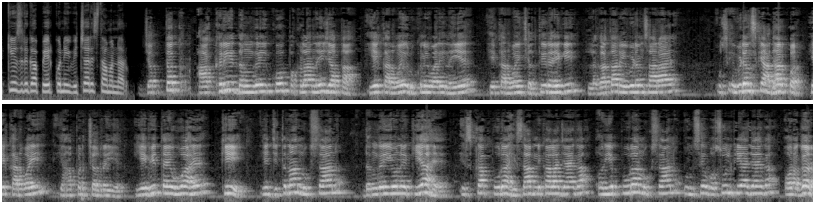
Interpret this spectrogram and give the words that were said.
అక్యూజ్డ్ గా పేర్కొని విచారిస్తామన్నారు जब तक आखिरी दंगई को पकड़ा नहीं जाता ये कार्रवाई रुकने वाली नहीं है ये कार्रवाई चलती रहेगी लगातार एविडेंस आ रहा है उस एविडेंस के आधार पर ये कार्रवाई यहाँ पर चल रही है। ये भी तय हुआ है कि ये जितना नुकसान दंगइयों ने किया है, इसका पूरा हिसाब निकाला जाएगा और ये पूरा नुकसान उनसे वसूल किया जाएगा और अगर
